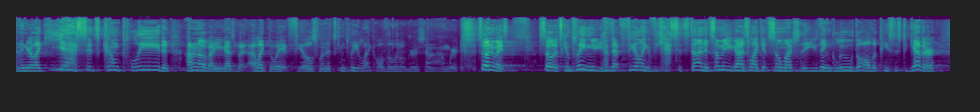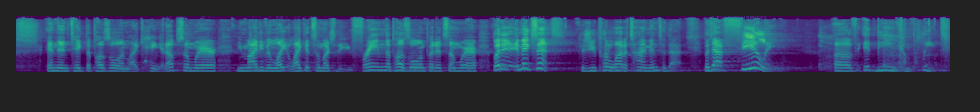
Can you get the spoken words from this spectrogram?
And then you're like, yes, it's complete. And I don't know about you guys, but I like the way it feels when it's complete, like all the little grooves. I don't know, I'm weird. So, anyways, so it's complete, and you have that feeling of, yes, it's done. And some of you guys like it so much that you then glue the, all the pieces together and then take the puzzle and like hang it up somewhere. You might even like, like it so much that you frame the puzzle and put it somewhere. But it, it makes sense because you put a lot of time into that. But that feeling of it being complete,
